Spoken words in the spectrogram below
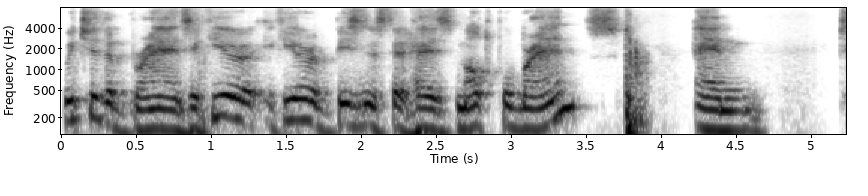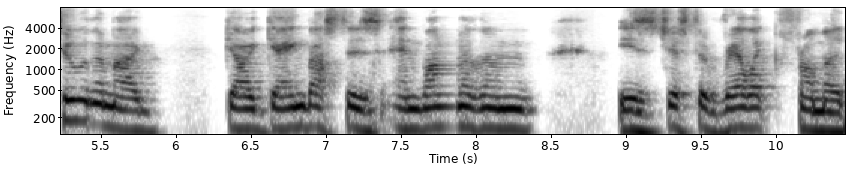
which are the brands? If you're if you're a business that has multiple brands and two of them are go gangbusters and one of them is just a relic from a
